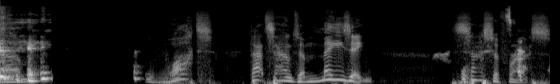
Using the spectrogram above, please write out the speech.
Um, what? That sounds amazing. Sassafras.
